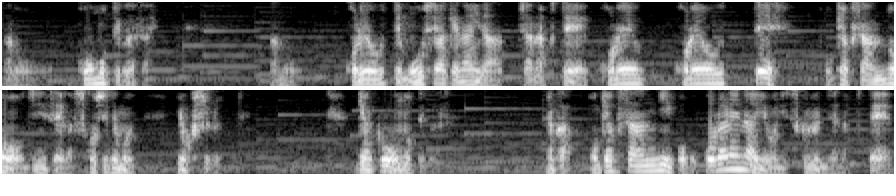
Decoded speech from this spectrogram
あの、こう思ってください。あの、これを売って申し訳ないな、じゃなくて、これ、これを売って、お客さんの人生が少しでも良くするって。逆を思ってください。なんか、お客さんにこう怒られないように作るんじゃなくて、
